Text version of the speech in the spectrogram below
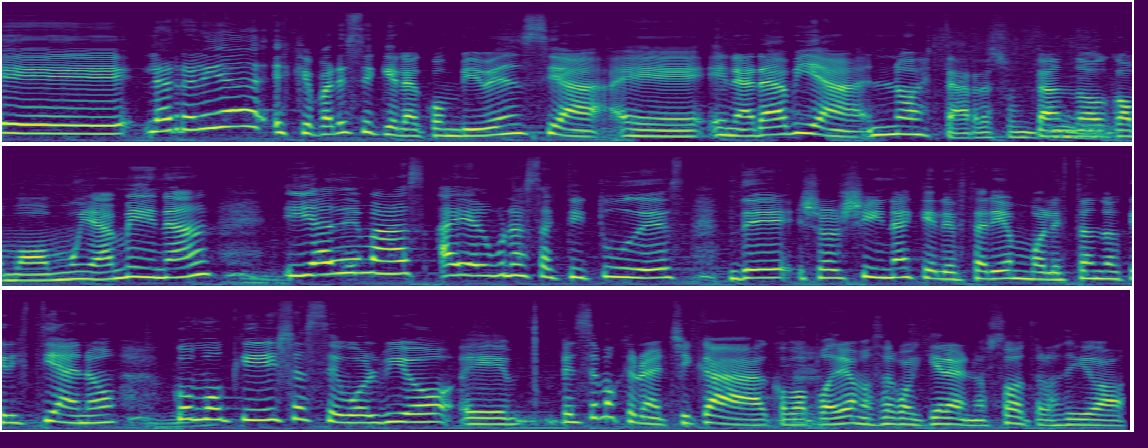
Eh, la realidad es que parece que la convivencia eh, en Arabia no está resultando como muy amena y además hay algunas actitudes de Georgina que le estarían molestando a Cristiano, como que ella se volvió, eh, pensemos que era una chica como podríamos ser cualquiera de nosotros, digo,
